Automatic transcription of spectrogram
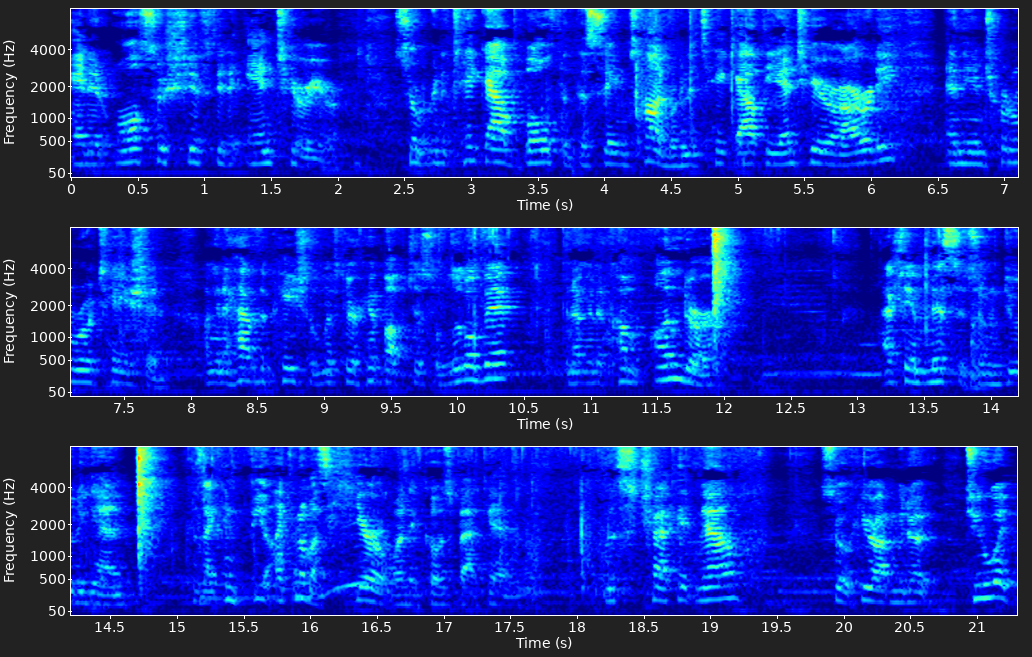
and it also shifted anterior. So we're gonna take out both at the same time. We're gonna take out the anteriority and the internal rotation. I'm gonna have the patient lift their hip up just a little bit and I'm gonna come under. Actually, I missed it, so I'm gonna do it again because I can feel, I can almost hear it when it goes back in. Let's check it now. So here I'm gonna do what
